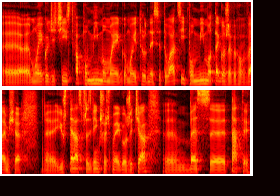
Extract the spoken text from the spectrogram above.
e, mojego dzieciństwa, pomimo mojego, mojej trudnej sytuacji, pomimo tego, że wychowywałem się już teraz przez większość mojego życia bez taty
